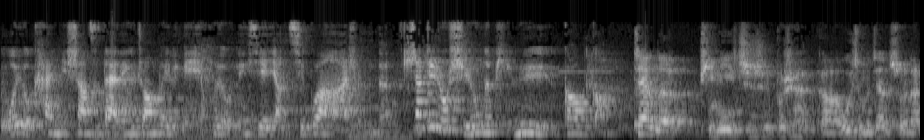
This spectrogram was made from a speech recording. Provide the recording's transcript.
我有看你上次带那个装备里面也会有那些氧气罐啊什么的，像这种使用的频率高不高？这样的频率其实不是很高。为什么这样说呢？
